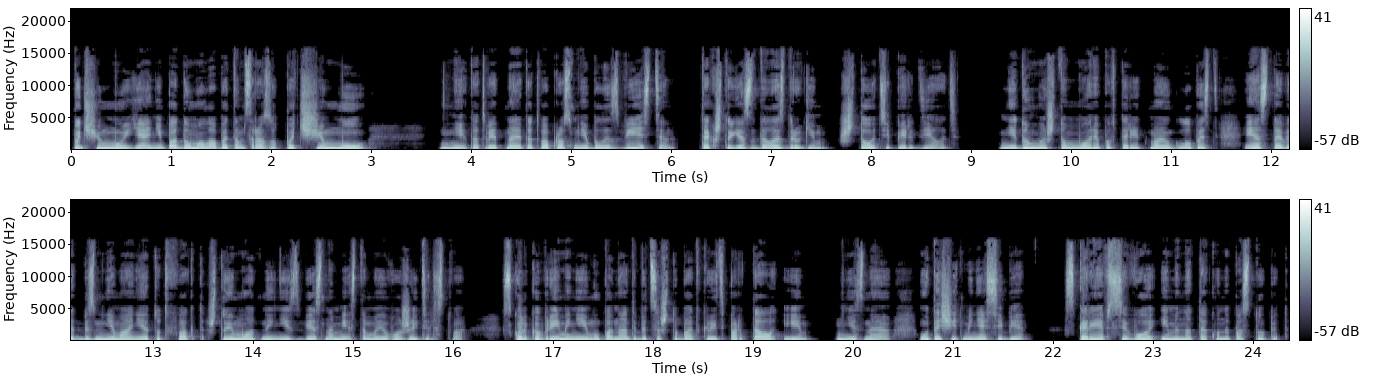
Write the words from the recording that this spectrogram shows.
Почему я не подумала об этом сразу? Почему? Нет, ответ на этот вопрос мне был известен, так что я задалась другим. Что теперь делать? Не думаю, что море повторит мою глупость и оставит без внимания тот факт, что ему отныне известно место моего жительства. Сколько времени ему понадобится, чтобы открыть портал и, не знаю, утащить меня себе. Скорее всего, именно так он и поступит.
